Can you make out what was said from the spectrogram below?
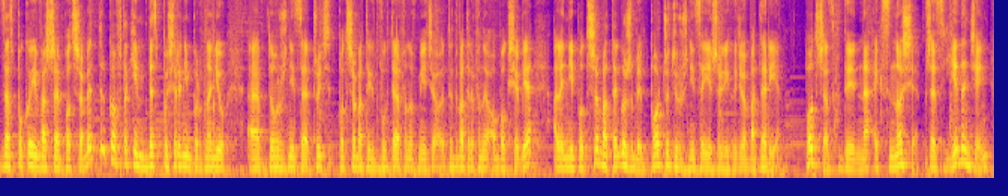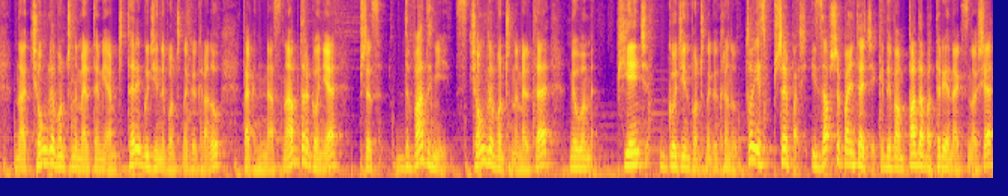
zaspokoi Wasze potrzeby, tylko w takim bezpośrednim porównaniu e, tą różnicę czuć potrzeba tych dwóch telefonów mieć te dwa telefony obok siebie, ale nie potrzeba tego, żeby poczuć różnicę, jeżeli chodzi o baterię. Podczas gdy na Exynosie przez jeden dzień na ciągle włączonym LT miałem 4 godziny włączonego ekranu, tak na Snapdragonie przez 2 dni z ciągle włączonym LT miałem 5 godzin włączonego ekranu. To jest przepaść. I zawsze pamiętajcie, kiedy wam pada bateria na Exynosie,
